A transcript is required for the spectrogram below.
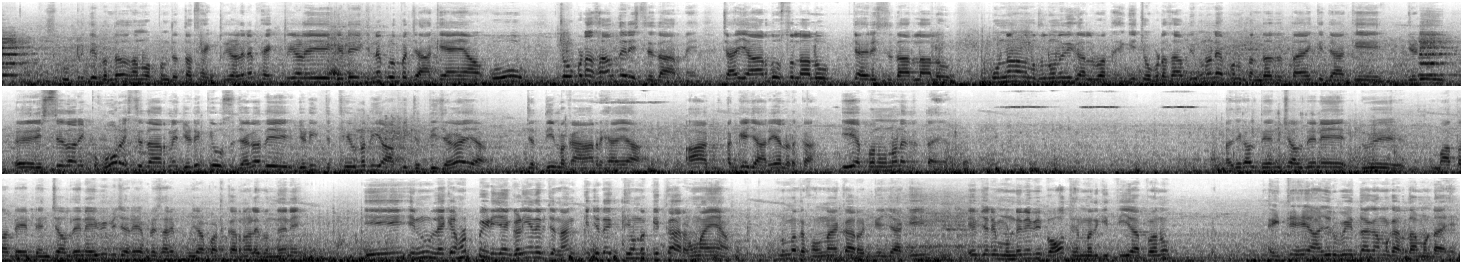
ਸਕੂਟਰੀ ਤੇ ਬੰਦਾ ਸਾਨੂੰ ਆਪਾਂ ਨੂੰ ਦਿੱਤਾ ਫੈਕਟਰੀ ਵਾਲੇ ਨੇ। ਫੈਕਟਰੀ ਵਾਲੇ ਜਿਹੜੇ ਜਿਨ੍ਹਾਂ ਕੋਲ ਆਪਾਂ ਜਾ ਕੇ ਆਏ ਆ, ਉਹ ਚੋਪੜਾ ਸਾਹਿਬ ਦੇ ਰਿਸ਼ਤੇਦਾਰ ਨੇ। ਚਾਹੇ ਯਾਰ ਦੋਸਤ ਲਾ ਲਓ, ਚਾਹੇ ਰਿਸ਼ਤੇਦਾਰ ਲਾ ਲਓ, ਉਹਨਾਂ ਨਾਲ ਮਤਲਬ ਉਹਨਾਂ ਦੀ ਗੱਲਬਾਤ ਹੈਗੀ ਚੋਪੜਾ ਸਾਹਿਬ ਦੀ। ਉਹਨਾਂ ਨੇ ਆਪਾਂ ਨੂੰ ਬੰਦਾ ਦਿੱਤਾ ਹੈ ਕਿ ਜਾ ਕੇ ਜਿਹੜੀ ਰਿਸ਼ਤੇਦਾਰ ਇੱਕ ਹੋਰ ਰਿਸ਼ਤੇਦਾਰ ਨੇ, ਜਿਹੜੇ ਕਿ ਉਸ ਜਗ੍ਹਾ ਦੇ, ਜਿਹੜੀ ਜਿੱਥੇ ਉਹਨਾਂ ਦੀ ਆਪ ਦੀ ਜੱਦੀ ਜਗ੍ਹਾ ਆ, ਜੱਦੀ ਮਕਾਨ ਰਿਹਾ ਆ ਆ ਅੱਗੇ ਜਾ ਰਿਹਾ ਲੜਕਾ। ਇਹ ਆਪਾਂ ਨੂੰ ਉਹਨਾਂ ਨੇ ਦਿੱਤਾ ਆ। ਅੱਜ ਕੱਲ ਦਿਨ ਚੱਲਦੇ ਨੇ, ਦੂਏ ਮਾਤਾ ਦੇ ਦਿਨ ਚੱਲਦੇ ਨੇ, ਇਹ ਵੀ ਵਿਚਾਰੇ ਆਪਣੇ ਸਾਰੇ ਪੂਜਾ ਪਾਠ ਕਰਨ ਵਾਲੇ ਬੰਦੇ ਨੇ। ਇਹ ਇਹਨੂੰ ਲੈ ਕੇ ਹੁਣ ਭੀੜੀਆਂ ਗਲੀਆਂ ਦੇ ਵਿੱਚ ਲੰਘ ਕੇ ਜਿਹੜਾ ਇੱਥੇ ਹੁਣ ਅੱਗੇ ਘਰ ਆਉਣਾ ਆ, ਉਹਨੂੰ ਮੈਂ ਦਿਖਾਉਣਾ ਹੈ ਘਰ ਅੱਗੇ ਜਾ ਕੇ। ਇਹ ਵਿਚਾਰੇ ਮੁੰਡੇ ਨੇ ਵੀ ਬਹੁਤ ਹਿੰਮਤ ਕੀਤੀ ਆ ਆਪਾਂ ਨੂੰ। ਇੱਥੇ ਇਹ ਆਯੁਰਵੇਦ ਦਾ ਕੰਮ ਕਰਦਾ ਮੁੰਡਾ ਇਹ।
